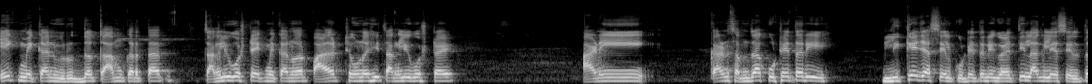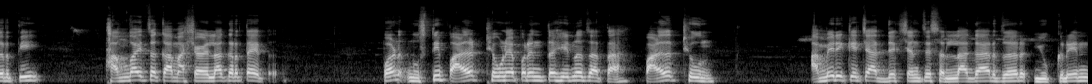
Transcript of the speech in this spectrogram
एकमेकांविरुद्ध काम करतात. चांगली गोष्ट आहे एकमेकांवर पाळत ठेवणं ही चांगली गोष्ट आहे. आणि कारण समजा कुठेतरी लिकेज असेल कुठेतरी गळती लागली असेल तर ती थांबवायचं काम अशा वेळेला करता येतं. पण नुसती पाळत ठेवण्यापर्यंत हे न जाता पाळत ठेवून अमेरिकेच्या अध्यक्षांचे सल्लागार जर युक्रेन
